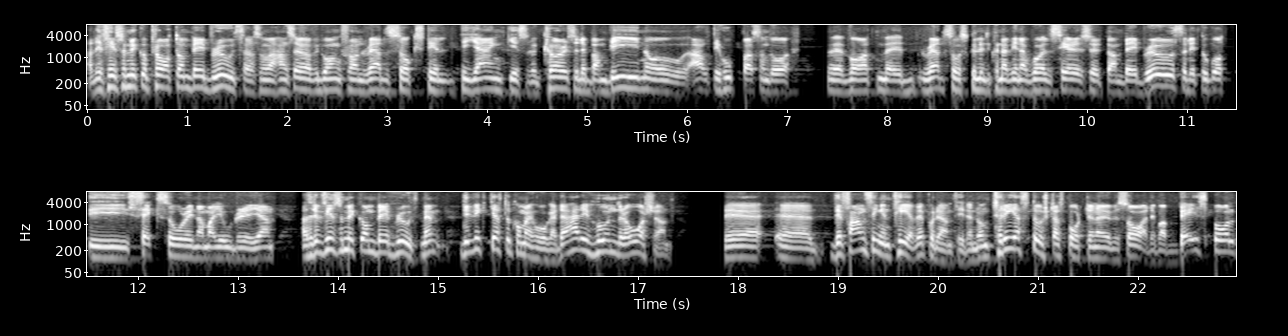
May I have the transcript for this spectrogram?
Ja, det finns så mycket att prata om Babe Ruth, alltså hans övergång från Red Sox till, till Yankees, och Curse de Bambino och alltihopa som då eh, var att Red Sox skulle inte kunna vinna World Series utan Babe Ruth och det tog 86 år innan man gjorde det igen. Alltså det finns så mycket om Babe Ruth men det viktigaste att komma ihåg är det här är 100 år sedan. Det, eh, det fanns ingen tv på den tiden. De tre största sporterna i USA det var baseball,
